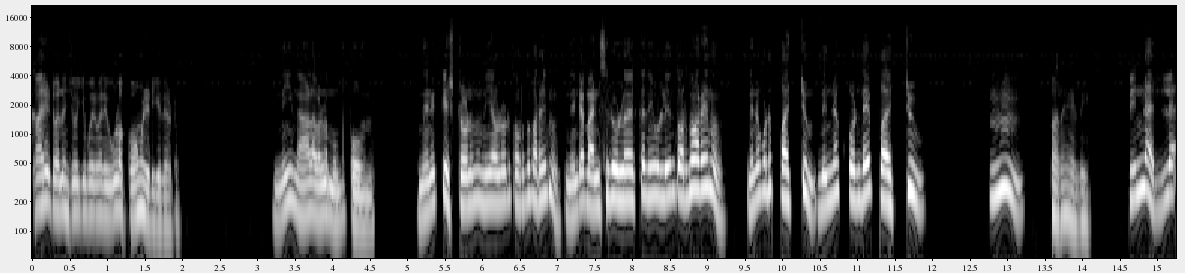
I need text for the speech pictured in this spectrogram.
കാര്യമായിട്ട് വല്ലതും ചോദിക്കുമ്പോൾ ഒരുമാതിരി ഊള കോമഡി അടിക്കല്ലേ കേട്ടോ? നീ നാളെ അവളുടെ മുമ്പ് പോകുന്നു. നിനക്ക് ഇഷ്ടമാണെന്ന് നീ അവളോട് തുറന്ന് പറയുന്നു. നിന്റെ മനസ്സിലുള്ളതൊക്കെ നീ ഉള്ളിൽ നിന്ന് തുറന്ന് പറയുന്നു. നിന്നെ കൊണ്ട് പറ്റും. നിന്നെ കൊണ്ടേ പറ്റൂ. പറയല്ലേ പിന്നല്ല.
